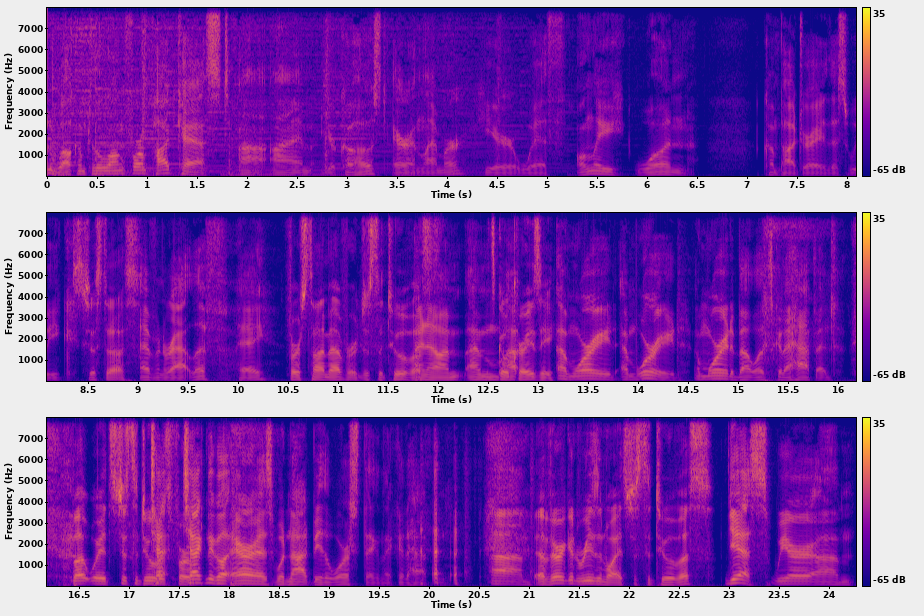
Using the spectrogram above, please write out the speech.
And welcome to the Long Form Podcast. Uh, I'm your co host, Aaron Lammer, here with only one compadre this week. It's just us. Evan Ratliff. Hey. First time ever, just the two of us. I know. I'm. I'm Let's go I- crazy. I'm worried. I'm worried. I'm worried about what's going to happen. but it's just the two of us for technical errors would not be the worst thing that could happen. um, a very good reason why it's just the two of us. yes, we are. Um,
